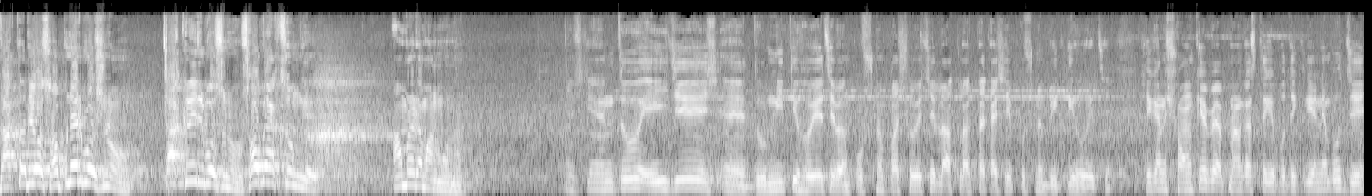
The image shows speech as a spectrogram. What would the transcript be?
ডাক্তার হওয়া স্বপ্নের প্রশ্ন, চাকরির প্রশ্ন, সব একসঙ্গে। আমরা এটা মানব না। কিন্তু এই যে দুর্নীতি হয়েছে এবং প্রশ্ন পাশ হয়েছে লাখ লাখ টাকায় সেই প্রশ্ন বিক্রি হয়েছে সেখানে সংক্ষেপে আপনার কাছ থেকে প্রতিক্রিয়া নেব যে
